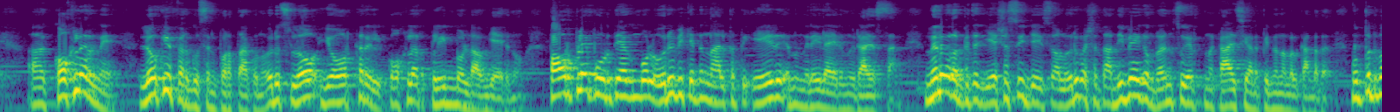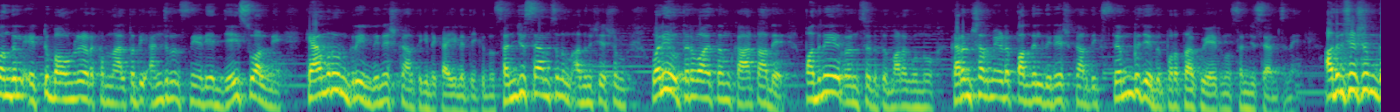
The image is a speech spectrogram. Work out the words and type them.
കോഹ്ലറിനെ ലോക്കി ഫെർഗൂസൻ പുറത്താക്കുന്നു. ഒരു സ്ലോ യോർക്കറിൽ കോഹ്ലർ ക്ലീൻ ബോൾഡ് ആവുകയായിരുന്നു പവർ പ്ലേ പൂർത്തിയാകുമ്പോൾ ഒരു വിക്കറ്റ് നാൽപ്പത്തി ഏഴ് എന്ന നിലയിലായിരുന്നു രാജസ്ഥാൻ. നിലയുറപ്പിച്ച യശസ്വി ജയ്സ്വാൾ ഒരു വശത്ത് അതിവേഗം റൺസ് ഉയർത്തുന്ന കാഴ്ചയാണ് പിന്നെ നമ്മൾ കണ്ടത്. മുപ്പത് പന്തിൽ എട്ട് ബൗണ്ടറി അടക്കം നാൽപ്പത്തി അഞ്ച് റൺസ് നേടിയ ജയ്സ്വാളിനെ ക്യാമറൂൺ ഗ്രീൻ ദിനേഷ് കാർത്തികിന്റെ കയ്യിലെത്തിക്കുന്നു. സഞ്ജു സാംസണും അതിനുശേഷം വലിയ ഉത്തരവാദിത്തം കാട്ടാതെ പതിനേഴ് റൺസ് എടുത്ത് മടങ്ങുന്നു. കരൺ ശർമ്മയുടെ പന്തിൽ ദിനേഷ് കാർത്തിക് സ്റ്റംപ് ചെയ്ത് പുറത്താക്കുകയായിരുന്നു സഞ്ജു സാംസണെ. അതിനുശേഷം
